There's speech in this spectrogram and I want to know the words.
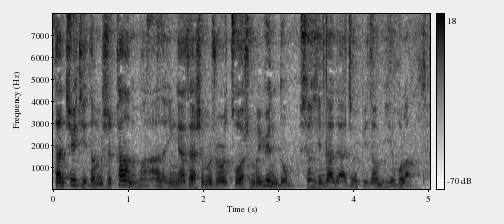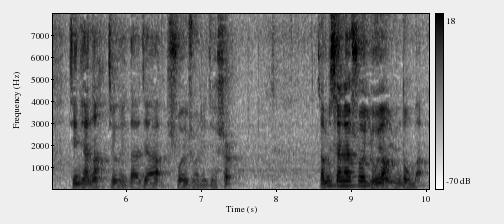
但具体他们是干嘛的，应该在什么时候做什么运动，相信大家就比较迷糊了。今天呢，就给大家说一说这件事儿。咱们先来说有氧运动吧。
